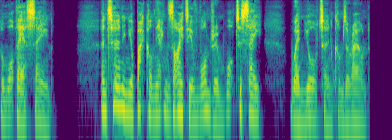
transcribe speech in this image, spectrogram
and what they are saying and turning your back on the anxiety of wondering what to say when your turn comes around.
